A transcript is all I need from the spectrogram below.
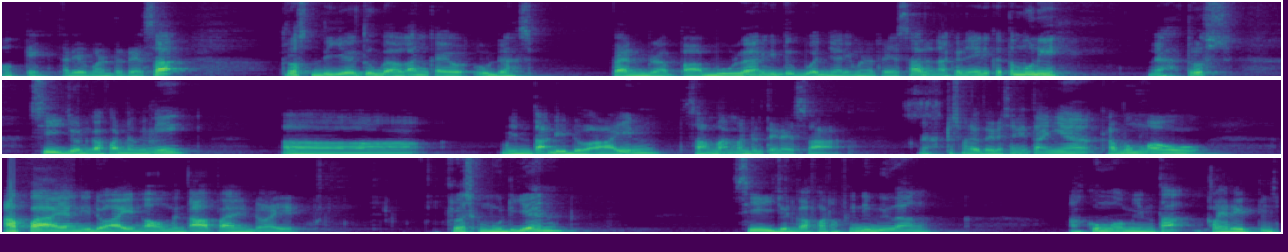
Oke, cari Mother Teresa. Terus dia itu bahkan kayak udah spend berapa bulan gitu buat nyari Mother Teresa dan akhirnya ini ketemu nih. Nah, terus si John Kavanagh ini eh, minta didoain sama Mother Teresa. Nah, terus Mother Teresa ini tanya, kamu mau apa yang didoain? Kamu minta apa yang didoain? Terus kemudian si John Kavanagh ini bilang, aku mau minta clarity,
